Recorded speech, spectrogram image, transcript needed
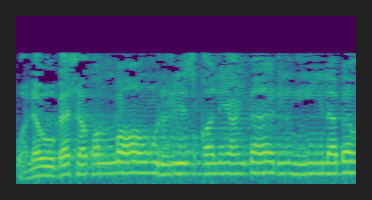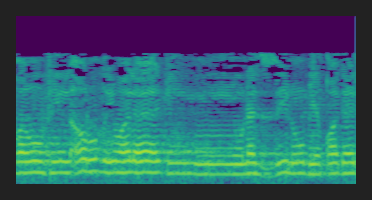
ولو بسط الله الرزق لعباده لبغوا في الأرض ولكن ينزل بقدر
